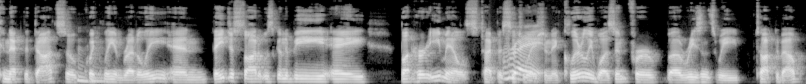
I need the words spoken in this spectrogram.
connect the dots so Mhm. quickly and readily, and they just thought it was going to be a but her emails type of Right. situation. It clearly wasn't for uh, reasons we talked about.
